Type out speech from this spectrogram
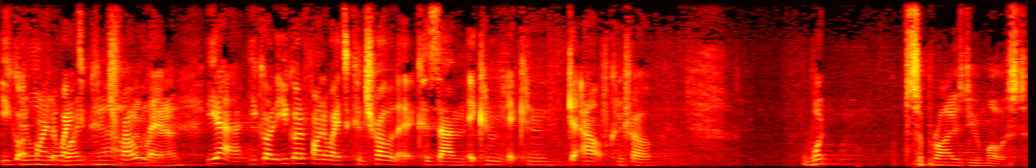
You've got to Mm-hmm. Find a way right to control might it. add. Yeah, you got you got to find a way to control it because um, it can it can get out of control. What surprised you most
